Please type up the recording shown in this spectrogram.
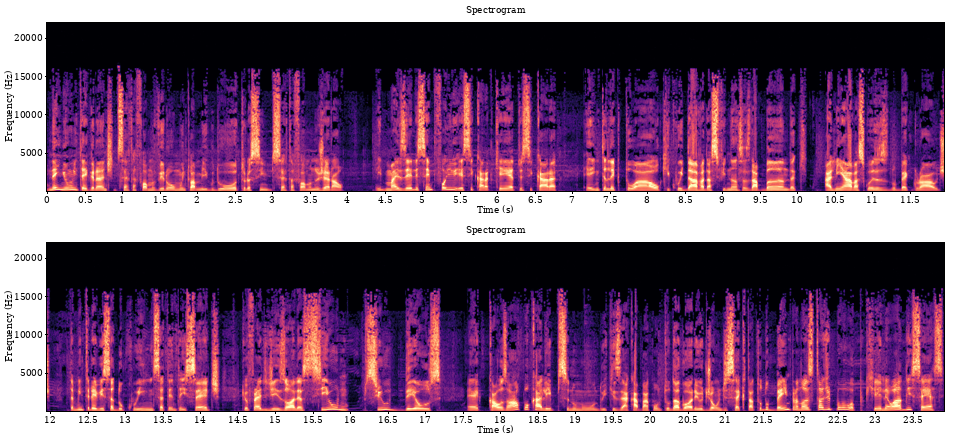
nenhum integrante, de certa forma, virou muito amigo do outro, assim, de certa forma, no geral. E, mas ele sempre foi esse cara quieto, esse cara é, intelectual, que cuidava das finanças da banda, que alinhava as coisas no background. Uma entrevista do Queen em 77 que o Fred diz: Olha, se o, se o Deus é, causar um apocalipse no mundo e quiser acabar com tudo agora e o John disser que tá tudo bem, para nós tá de boa, porque ele é o alicerce.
